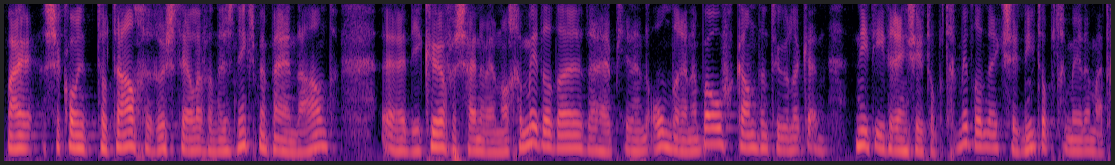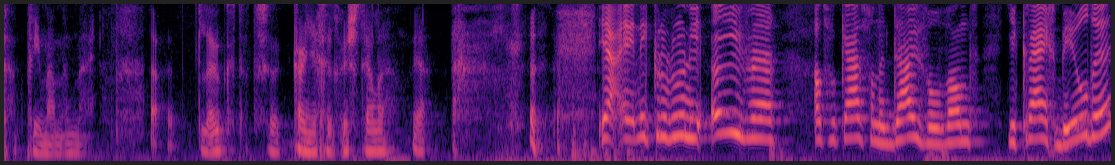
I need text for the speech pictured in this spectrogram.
Maar ze kon je totaal geruststellen van er is niks met mij aan de hand. Uh, die curves zijn nou helemaal gemiddelde. Daar heb je een onder- en een bovenkant natuurlijk. En niet iedereen zit op het gemiddelde. Ik zit niet op het gemiddelde, maar het gaat prima met mij. Nou, leuk, dat eh, kan je geruststellen. Ja. ja, en ik probeer nu even advocaat van de duivel, want je krijgt beelden,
